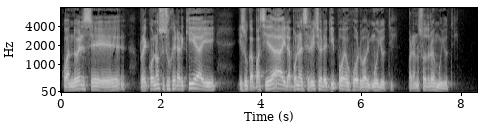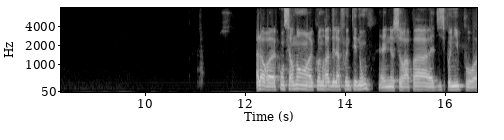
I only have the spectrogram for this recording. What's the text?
cuando él se reconoce su jerarquía y, y su capacidad y la pone al servicio del equipo, es un jugador muy útil. Para nosotros es muy útil. Alors, euh, concernant euh, Conrad de la Fuente, non, il ne sera pas euh, disponible pour,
